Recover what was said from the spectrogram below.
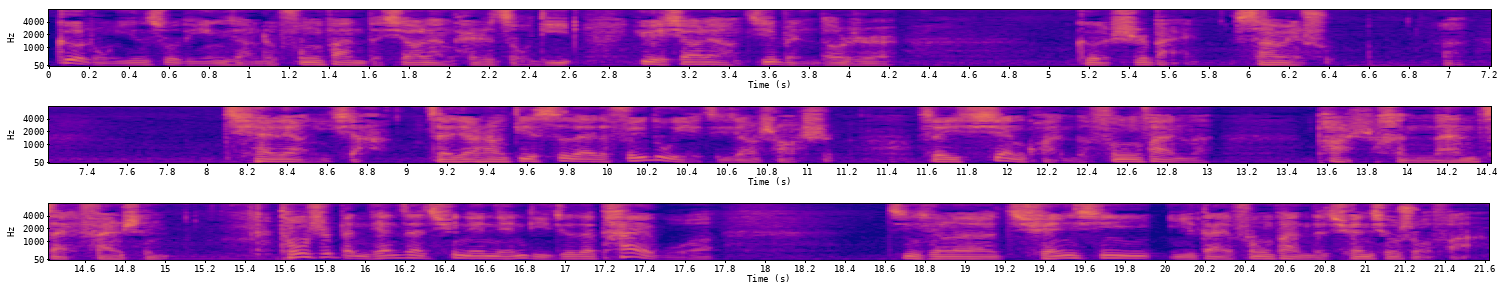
各种因素的影响，这风范的销量开始走低，月销量基本都是个十百三位数，啊，千辆以下。再加上第四代的飞度也即将上市，所以现款的风范呢，怕是很难再翻身。同时，本田在去年年底就在泰国进行了全新一代风范的全球首发。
